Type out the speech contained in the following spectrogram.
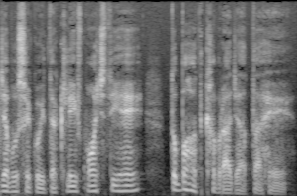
جب اسے کوئی تکلیف پہنچتی ہے تو بہت گھبرا جاتا ہے۔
